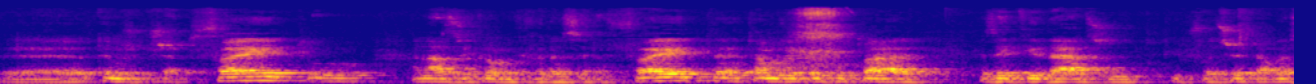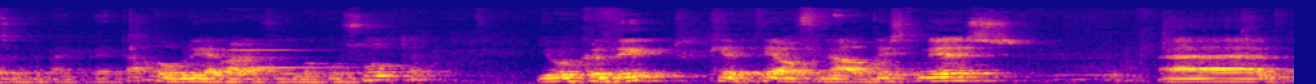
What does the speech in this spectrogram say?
uh, temos o projeto feito, a análise económica financeira feita, estamos a consultar as entidades que foi sujeito à avaliação também ambiental, obrigo agora a fazer uma consulta, e eu acredito que até ao final deste mês, uh,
